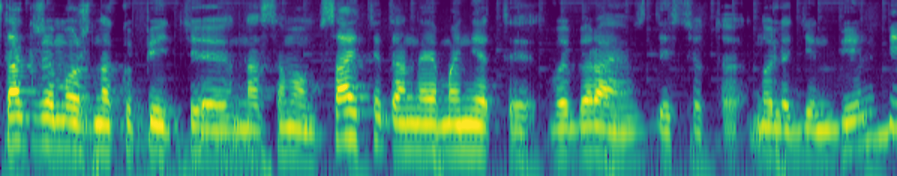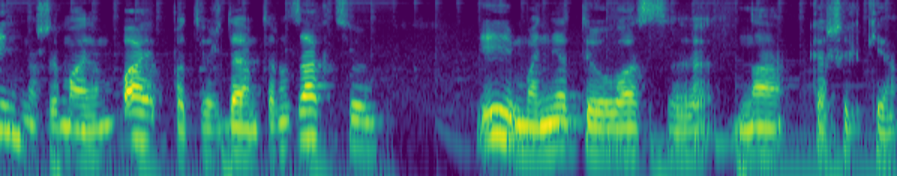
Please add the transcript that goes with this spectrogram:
Также можно купить э, на самом сайте данные монеты. Выбираем здесь вот 0.1 BNB, нажимаем Buy, подтверждаем транзакцию. И монеты у вас э, на кошельке.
